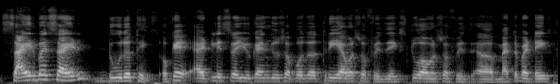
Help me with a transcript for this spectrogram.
side by side do the things. Okay? At least uh, you can do suppose uh, 3 hours of physics 2 hours of uh, mathematics.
